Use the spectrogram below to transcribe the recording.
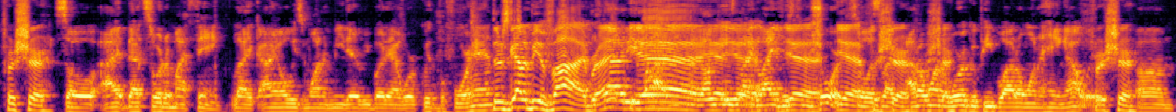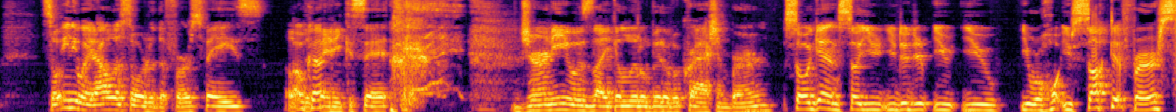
for sure. So I that's sort of my thing. Like I always want to meet everybody I work with beforehand. There's got to be a vibe, right? a vibe, yeah, yeah, yeah, like life is yeah, too short. Yeah, so it's like sure, I don't want to sure. work with people I don't want to hang out with. for sure. Um, so anyway, that was sort of the first phase of the Okay. Benny cassette journey. Was like a little bit of a crash and burn. so again, so you you did your you you you were you sucked at first,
